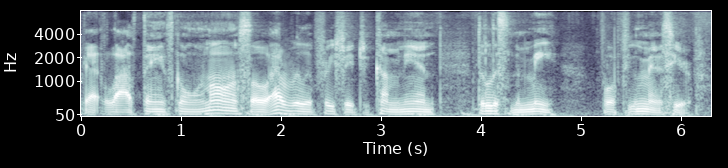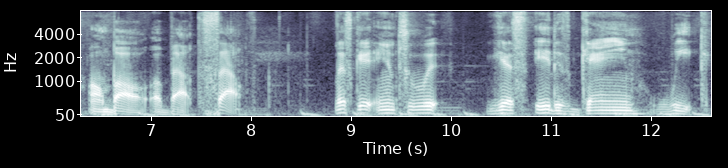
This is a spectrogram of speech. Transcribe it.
got a lot of things going on, so I really appreciate you coming in to listen to me for a few minutes here on Ball About the South. Let's get into it. Yes, it is game week.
